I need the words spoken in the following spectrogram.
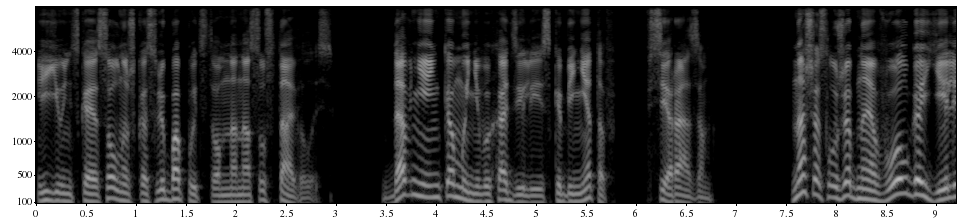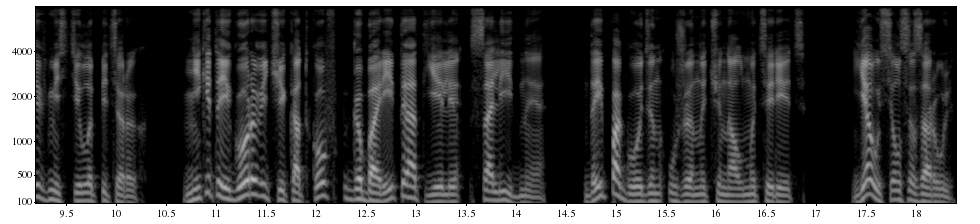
Июньское солнышко с любопытством на нас уставилось. Давненько мы не выходили из кабинетов, все разом. Наша служебная «Волга» еле вместила пятерых. Никита Егорович и Катков габариты отъели солидные. Да и Погодин уже начинал матереть. Я уселся за руль.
